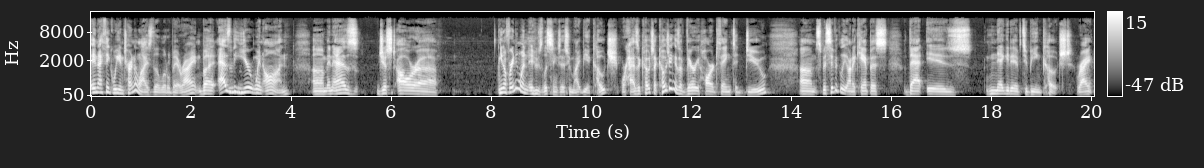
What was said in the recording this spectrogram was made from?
and I think we internalized it a little bit, right? But as mm-hmm. the year went on, um, and as just our, uh, you know, for anyone who's listening to this who might be a coach or has a coach, like coaching is a very hard thing to do, um, specifically on a campus that is negative to being coached, right?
